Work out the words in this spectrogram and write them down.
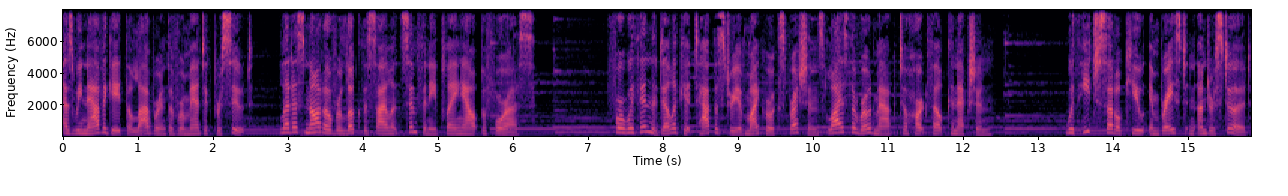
as we navigate the labyrinth of romantic pursuit, let us not overlook the silent symphony playing out before us. For within the delicate tapestry of micro-expressions lies the roadmap to heartfelt connection. With each subtle cue embraced and understood,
